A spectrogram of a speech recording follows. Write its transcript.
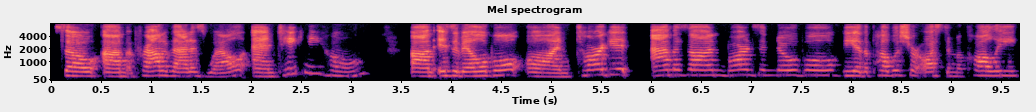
So um, I'm proud of that as well. And Take Me Home um, is available on Target, Amazon, Barnes & Noble, via the publisher Austin Macauley.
